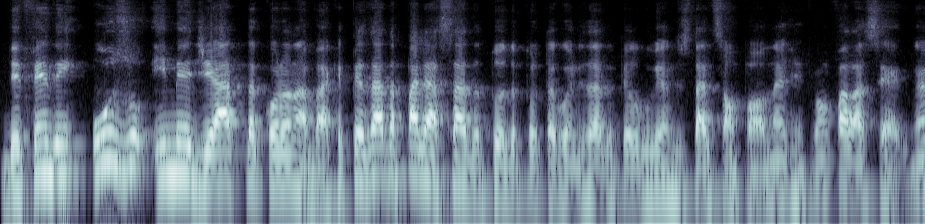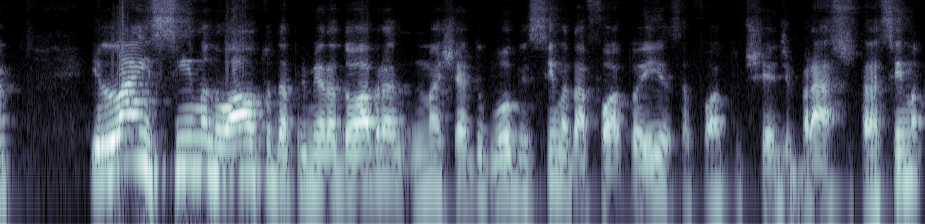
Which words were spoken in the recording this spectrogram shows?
defendem uso imediato da Coronavac. Apesar da palhaçada toda protagonizada pelo governo do estado de São Paulo, né, gente? Vamos falar sério, né? E lá em cima, no alto da primeira dobra, no manchete do Globo, em cima da foto aí, essa foto cheia de braços para cima,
